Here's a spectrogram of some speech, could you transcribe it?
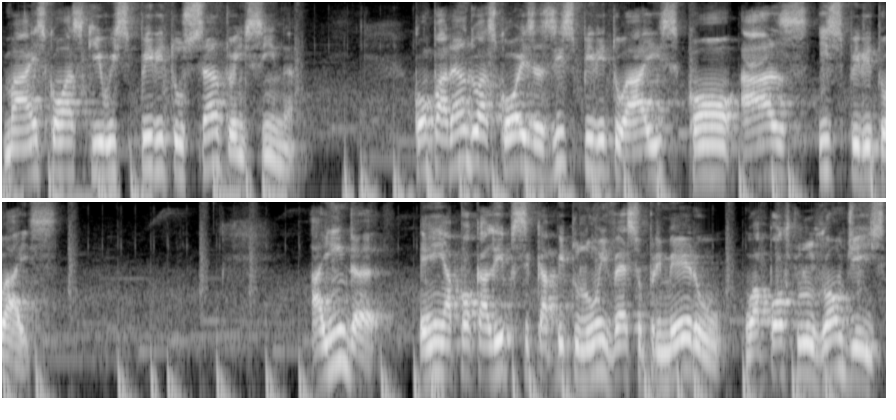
mas com as que o Espírito Santo ensina, comparando as coisas espirituais com as espirituais. Ainda em Apocalipse capítulo 1, verso 1, o apóstolo João diz:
